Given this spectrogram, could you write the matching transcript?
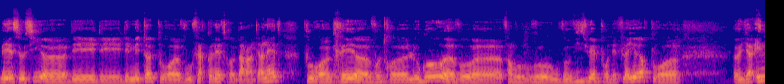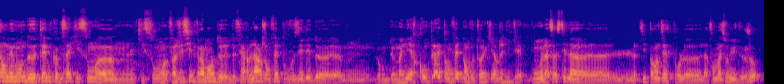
mais c'est aussi euh, des, des, méthodes pour vous faire connaître par internet, pour créer votre logo, vos, vos, vos, visuels pour des flyers, pour il y a énormément de thèmes comme ça qui sont, qui sont enfin j'essaie vraiment de, faire large en fait pour vous aider de, donc de manière complète en fait dans votre carrière de DJ. Donc voilà, ça c'était la, petite parenthèse pour la formation du dojo.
